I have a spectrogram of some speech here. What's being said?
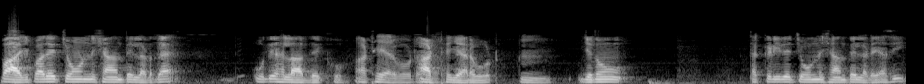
ਭਾਜਪਾ ਦੇ ਚੋਣ ਨਿਸ਼ਾਨ ਤੇ ਲੜਦਾ ਹੈ ਉਹਦੇ ਹਾਲਾਤ ਦੇਖੋ। 8000 ਵੋਟ 8000 ਵੋਟ। ਹੂੰ। ਜਦੋਂ ਤੱਕੜੀ ਦੇ ਚੋਣ ਨਿਸ਼ਾਨ ਤੇ ਲੜਿਆ ਸੀ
